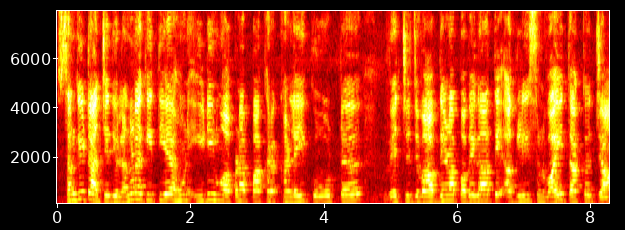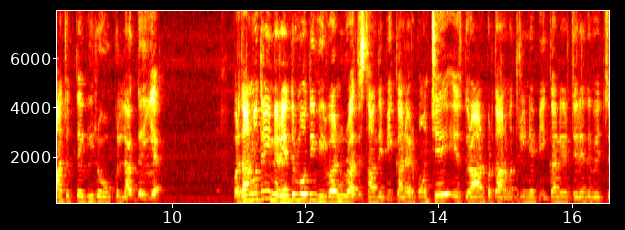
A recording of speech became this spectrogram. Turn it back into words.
ਸੰਘੀ ਢਾਂਚੇ ਦੀ ਉਲੰਘਣਾ ਕੀਤੀ ਹੈ। ਹੁਣ ਈਡੀ ਨੂੰ ਆਪਣਾ ਪੱਖ ਰੱਖਣ ਲਈ ਕੋਰਟ ਵਿੱਚ ਜਵਾਬ ਦੇਣਾ ਪਵੇਗਾ ਤੇ ਅਗਲੀ ਸੁਣਵਾਈ ਤੱਕ ਜਾਂਚ ਉੱਤੇ ਵੀ ਰੋਕ ਲੱਗ ਗਈ ਹੈ। ਪ੍ਰਧਾਨ ਮੰਤਰੀ ਨਰਿੰਦਰ ਮੋਦੀ ਵੀਰਵਾਰ ਨੂੰ ਰਾਜਸਥਾਨ ਦੇ ਬੀਕਾਨੇਰ ਪਹੁੰਚੇ। ਇਸ ਦੌਰਾਨ ਪ੍ਰਧਾਨ ਮੰਤਰੀ ਨੇ ਬੀਕਾਨੇਰ ਜ਼ਿਲ੍ਹੇ ਦੇ ਵਿੱਚ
